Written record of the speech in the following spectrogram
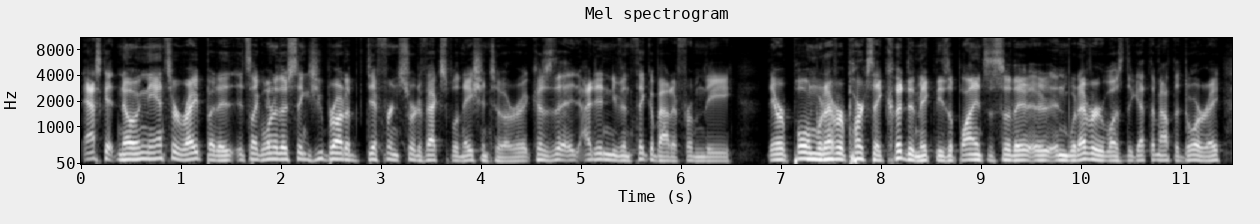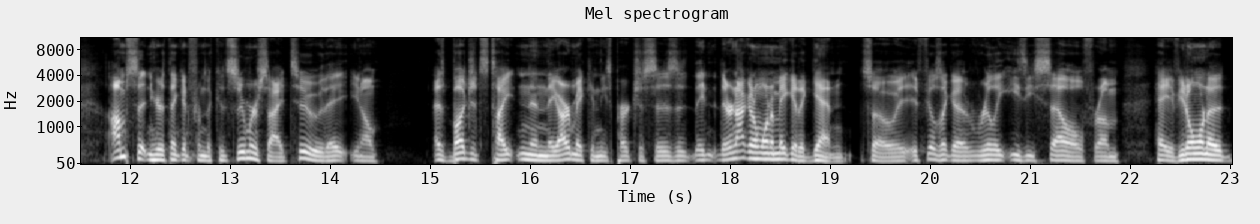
ask it knowing the answer, right? But it's like one of those things you brought a different sort of explanation to it, right? Because I didn't even think about it from the they were pulling whatever parts they could to make these appliances so they uh, and whatever it was to get them out the door, right? I'm sitting here thinking from the consumer side too. They, you know, as budgets tighten and they are making these purchases, they they're not going to want to make it again. So it feels like a really easy sell from, hey, if you don't want to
